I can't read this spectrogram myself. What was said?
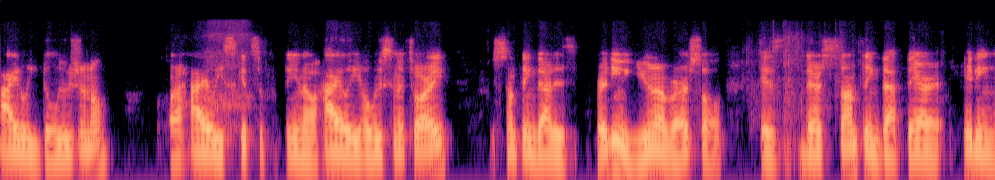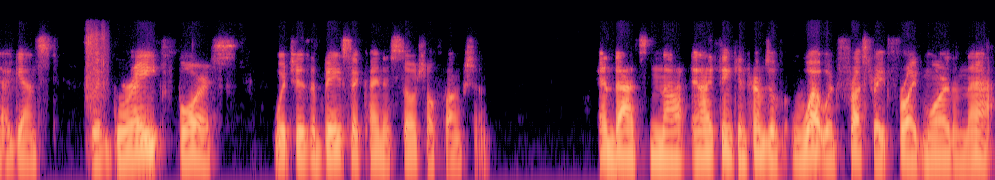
highly delusional or highly schizo, you know, highly hallucinatory. Something that is pretty universal is there's something that they're hitting against with great force which is a basic kind of social function. And that's not, and I think in terms of what would frustrate Freud more than that,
